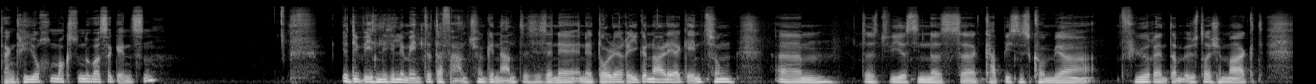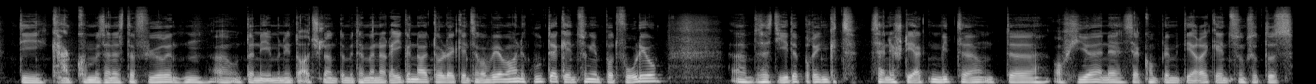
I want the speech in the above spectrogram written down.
Danke, Jochen. Magst du noch was ergänzen? Ja, die wesentlichen Elemente hat der Franz schon genannt. Das ist eine, eine tolle regionale Ergänzung. Ähm, dass wir sind als äh, K-Business.com ja führend am österreichischen Markt. Die Cancom ist eines der führenden äh, Unternehmen in Deutschland. Damit haben wir eine regional tolle Ergänzung. Aber wir haben auch eine gute Ergänzung im Portfolio. Äh, das heißt, jeder bringt seine Stärken mit äh, und äh, auch hier eine sehr komplementäre Ergänzung, sodass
